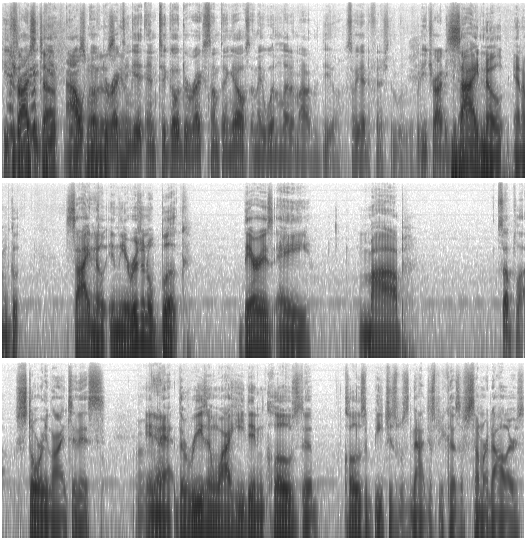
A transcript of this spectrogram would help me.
He tried to tough. get out of of those, you directing know. it and to go direct something else, and they wouldn't let him out of the deal. So he had to finish the movie. But he tried to get Side out. note, and I'm gl- side note in the original book, there is a mob subplot. storyline to this, uh-huh. in Yeah. that the reason why he didn't close the close the beaches was not just because of summer dollars,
